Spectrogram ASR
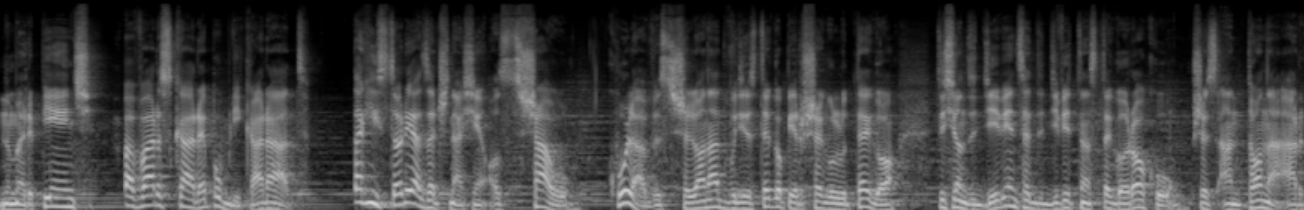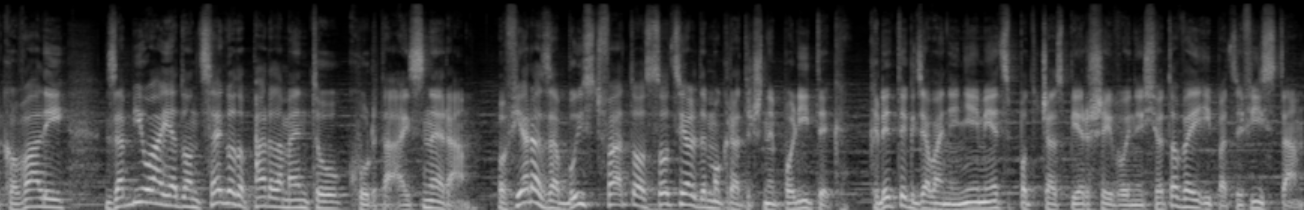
Numer 5. Bawarska Republika Rad. Ta historia zaczyna się od strzału. Kula wystrzelona 21 lutego 1919 roku przez Antona Arkowali zabiła jadącego do parlamentu Kurta Eisnera. Ofiara zabójstwa to socjaldemokratyczny polityk, krytyk działania Niemiec podczas I wojny światowej i pacyfista.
